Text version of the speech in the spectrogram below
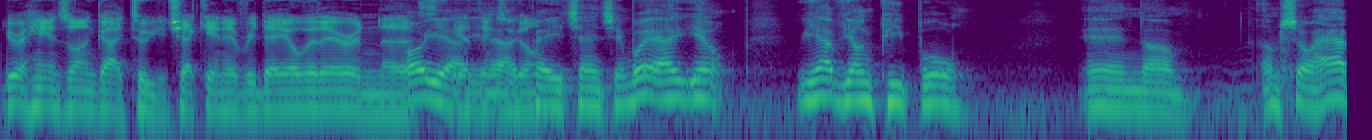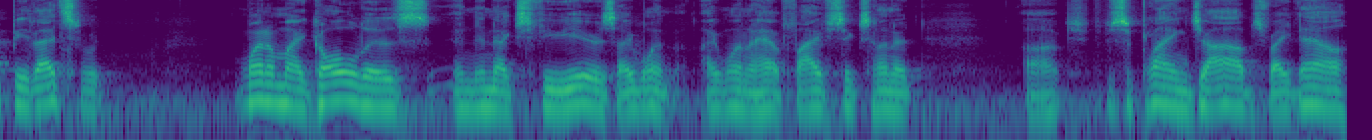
You're a hands-on guy too. You check in every day over there and uh, Oh see yeah, yeah. are I going. pay attention. Well, I, you know, we have young people, and um, I'm so happy. That's what one of my goals is in the next few years. I want I want to have five six hundred uh, supplying jobs right now.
